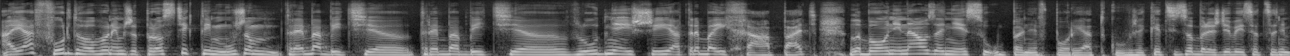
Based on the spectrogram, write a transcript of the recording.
A ja furt hovorím, že proste k tým mužom treba byť, e, treba byť e, vľúdnejší a treba ich chápať, lebo oni naozaj nie sú úplne v poriadku. Že keď si zoberieš 97%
